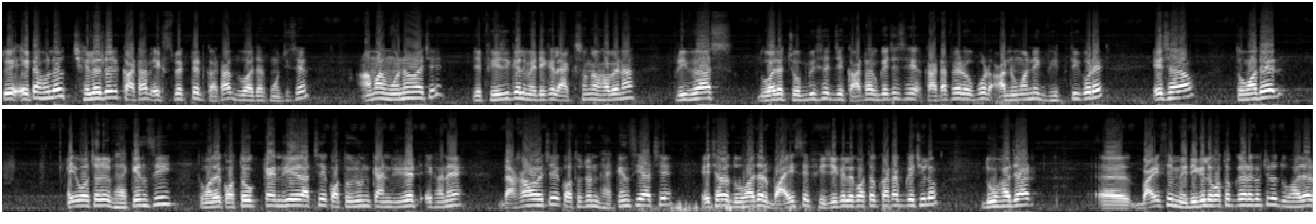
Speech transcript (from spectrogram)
তো এটা হলো ছেলেদের cut off expected cut off দু হাজার পঁচিশের। আমার মনে হয়েছে যে ফিজিক্যাল মেডিকেল একসঙ্গে হবে না। প্রিভিয়াস দু হাজার চব্বিশের যে কাট আপ গেছে সেই কাট আপের ওপর আনুমানিক ভিত্তি করে। এছাড়াও তোমাদের এই বছরের ভ্যাকেন্সি তোমাদের কত ক্যান্ডিডেট আছে, কতজন ক্যান্ডিডেট এখানে ডাকা হয়েছে, কতজন ভ্যাকেন্সি আছে। এছাড়া দু হাজার বাইশে ফিজিক্যালে কত কাট আপ গেছিল? দু হাজার বাইশে মেডিকেলে কত কাট আপ গেছিল? দু হাজার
